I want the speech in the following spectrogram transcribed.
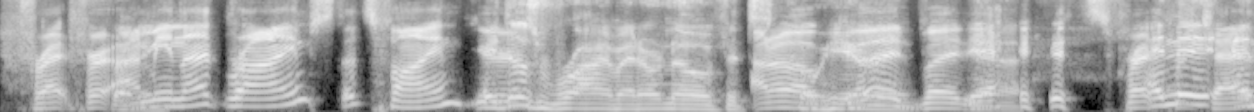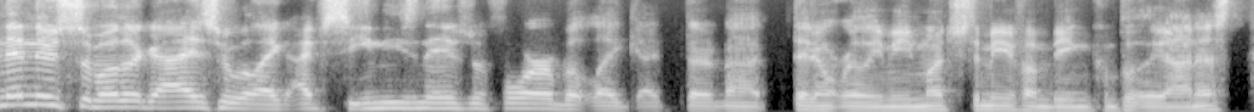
fret for. I mean that rhymes. That's fine. it You're- does rhyme. I don't know if it's I don't know, coherent. good, but yeah, it's fret and for then Chet. and then there's some other guys who are like I've seen these names before, but like they're not they don't really mean much to me if I'm being completely honest.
